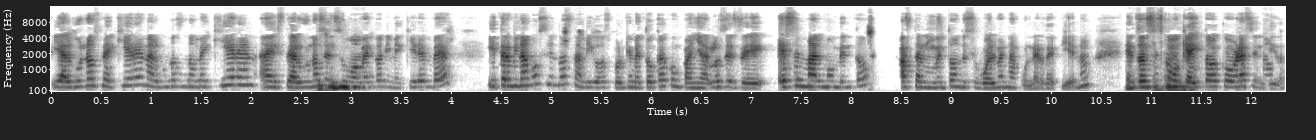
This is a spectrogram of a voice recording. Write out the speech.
Y algunos me quieren, algunos no me quieren, este, algunos en su momento ni me quieren ver, y terminamos siendo hasta amigos porque me toca acompañarlos desde ese mal momento hasta el momento donde se vuelven a poner de pie, ¿no? Entonces como que ahí todo cobra sentido.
